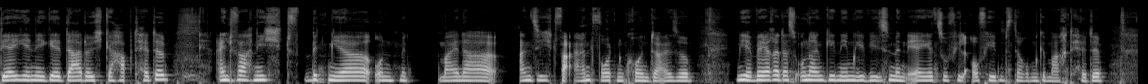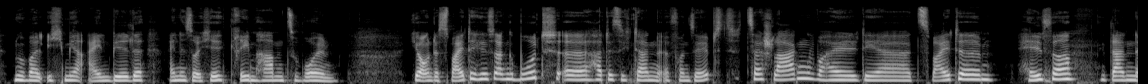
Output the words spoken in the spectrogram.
derjenige dadurch gehabt hätte, einfach nicht mit mir und mit meiner Ansicht verantworten konnte. Also mir wäre das unangenehm gewesen, wenn er jetzt so viel Aufhebens darum gemacht hätte, nur weil ich mir einbilde, eine solche Creme haben zu wollen. Ja, und das zweite Hilfsangebot äh, hatte sich dann von selbst zerschlagen, weil der zweite Helfer dann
